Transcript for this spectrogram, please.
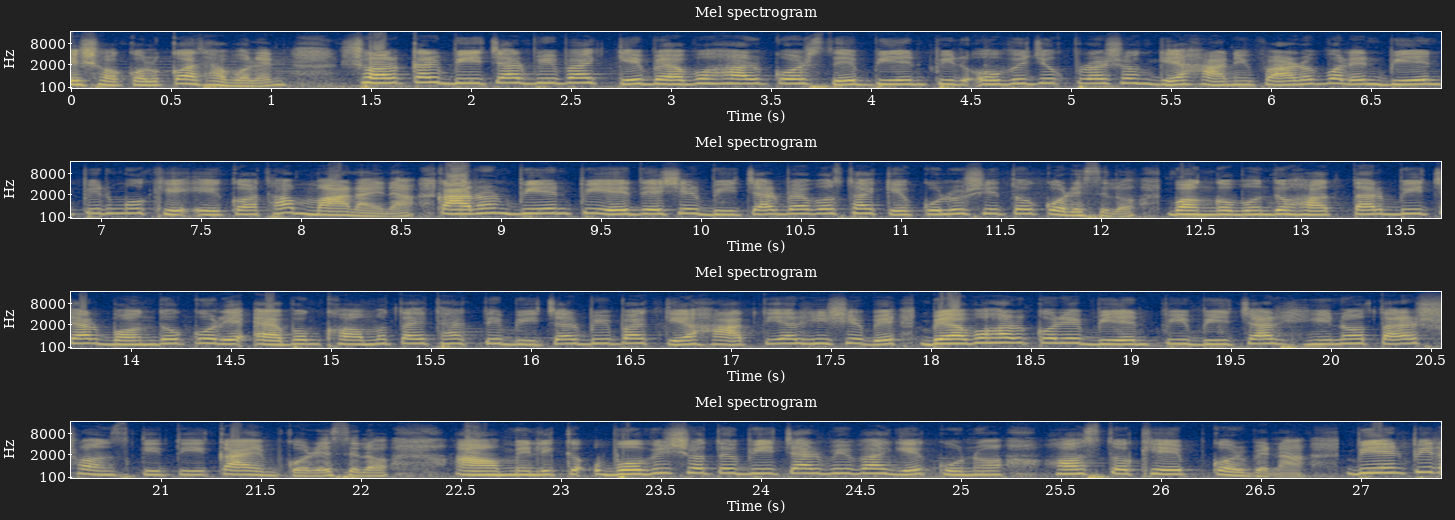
এ সকল কথা বলেন। সরকার বিচার বিভাগকে ব্যবহার করছে বিএনপির অভিযোগ প্রসঙ্গে হানিফ আরও বলেন, বিএনপির মুখে এ কথা মানায় না, কারণ বিএনপি এ দেশের বিচার ব্যবস্থাকে কলুষিত করেছিল। বঙ্গবন্ধু হত্যার বিচার বন্ধ করে এবং ক্ষমতায় থাকতে বিচার বিভাগকে হাতিয়ার হিসেবে ব্যবহার করে বিএনপি বিচারহীনতার সংস্কৃতি কায়েম করেছিল। আওয়ামী লীগ ভবিষ্যতে বিচার বিভাগে কোনো হস্তক্ষেপ করবে না। বিএনপির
